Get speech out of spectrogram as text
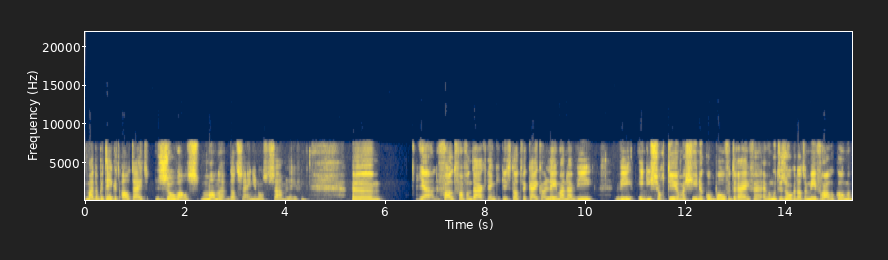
maar dat betekent altijd zoals mannen dat zijn in onze samenleving. Uh, ja, de fout van vandaag denk ik is dat we kijken alleen maar naar wie, wie in die sorteermachine komt bovendrijven. En we moeten zorgen dat er meer vrouwen komen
